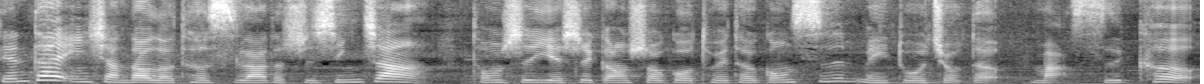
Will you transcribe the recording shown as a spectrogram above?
连带影响到了特斯拉的执行长，同时也是刚收购推特公司没多久的马斯克。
